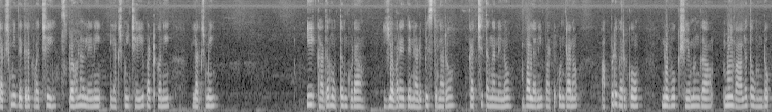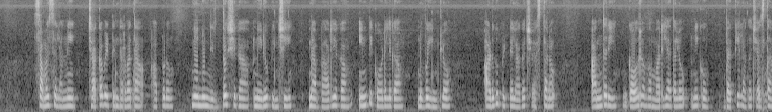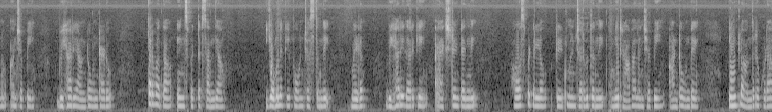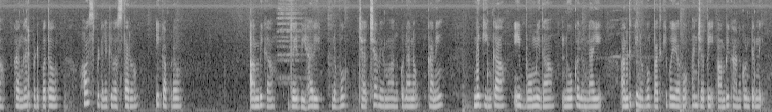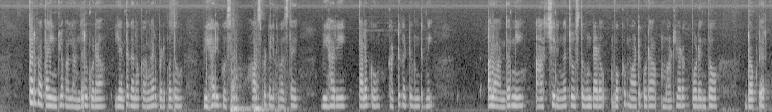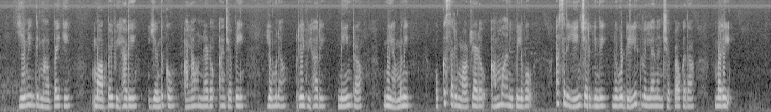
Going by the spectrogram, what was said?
లక్ష్మి దగ్గరకు వచ్చి స్పృహలో లేని లక్ష్మి చేయి పట్టుకొని లక్ష్మి ఈ కథ మొత్తం కూడా ఎవరైతే నడిపిస్తున్నారో ఖచ్చితంగా నేను వాళ్ళని పట్టుకుంటాను. అప్పటి వరకు నువ్వు క్షేమంగా మీ వాళ్ళతో ఉండు. సమస్యలన్నీ చక్కబెట్టిన తర్వాత అప్పుడు నిన్ను నిర్దోషిగా నిరూపించి నా భార్యగా ఇంటి కోడలిగా నువ్వు ఇంట్లో అడుగు పెట్టేలాగా చేస్తాను. అందరి గౌరవ మర్యాదలు నీకు దక్కేలాగా చేస్తాను అని చెప్పి విహారీ అంటూ ఉంటాడు. తర్వాత ఇన్స్పెక్టర్ సంధ్య యమునకి ఫోన్ చేస్తుంది. మేడం విహారీ గారికి యాక్సిడెంట్ అయింది. హాస్పిటల్లో ట్రీట్మెంట్ జరుగుతుంది. మీరు రావాలని చెప్పి అంటూ ఉంటే ఇంట్లో అందరూ కూడా కంగారు పడిపోతూ హాస్పిటల్కి వస్తారు. ఇకప్పుడు అంబిక రే బిహారీ నువ్వు చచ్చావేమో అనుకున్నాను. కానీ నీకు ఇంకా ఈ భూమి మీద నూకలున్నాయి. అందుకే నువ్వు బతికిపోయావు అని చెప్పి అంబిక అనుకుంటుంది. తర్వాత ఇంట్లో వాళ్ళందరూ కూడా ఎంతగానో కంగారు పడిపోతూ బిహారీ కోసం హాస్పిటల్కి వస్తే బిహారీ తలకు కట్టుకట్టి ఉంటుంది. అలా అందరినీ ఆశ్చర్యంగా చూస్తూ ఉంటాడు. ఒక్క మాట కూడా మాట్లాడకపోవడంతో డాక్టర్ ఏమైంది మా అబ్బాయికి? మా అబ్బాయి విహారీ ఎందుకు అలా ఉన్నాడో? అని చెప్పి యమున రే విహారీ నేనురా మీ అమ్మని ఒక్కసారి మాట్లాడు అమ్మ అని పిలువు. అసలు ఏం జరిగింది? నువ్వు ఢిల్లీకి వెళ్ళానని చెప్పావు కదా. మరి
